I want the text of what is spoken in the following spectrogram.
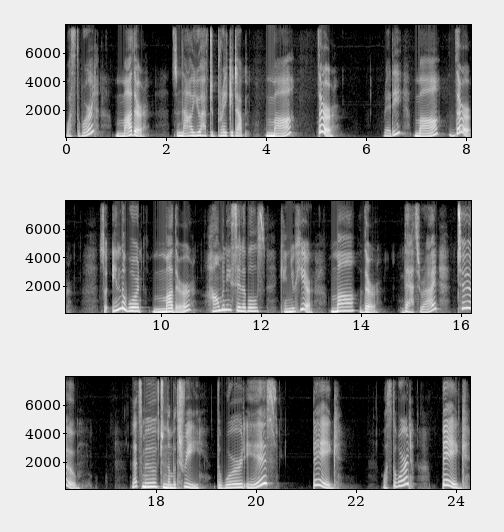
What's the word? Mother. So, now you have to break it up. Ma-ther. Ready? Mother. So, in the word mother, how many syllables can you hear? Mother. That's right, two. Let's move to number three. The word is big. What's the word? Big.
